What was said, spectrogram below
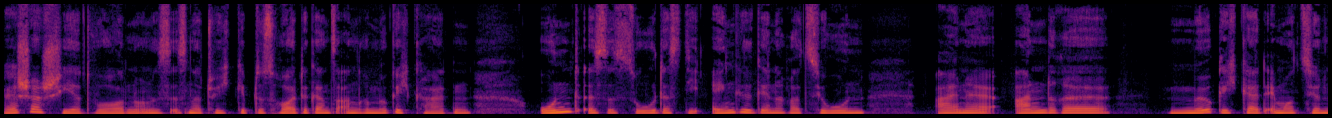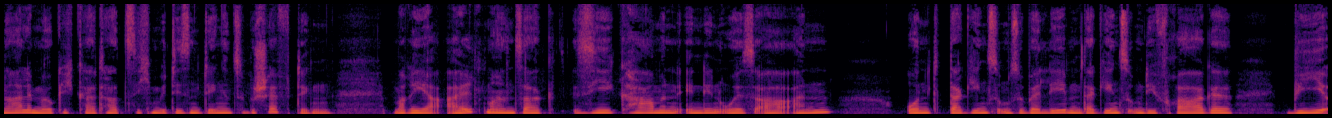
recherchiert worden und es ist natürlich, gibt es heute ganz andere Möglichkeiten. Und es ist so, dass die Enkelgeneration eine andere Möglichkeit, emotionale Möglichkeit hat, sich mit diesen Dingen zu beschäftigen. Maria Altmann sagt, sie kamen in den USA an und da ging es ums Überleben, da ging es um die Frage, wie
